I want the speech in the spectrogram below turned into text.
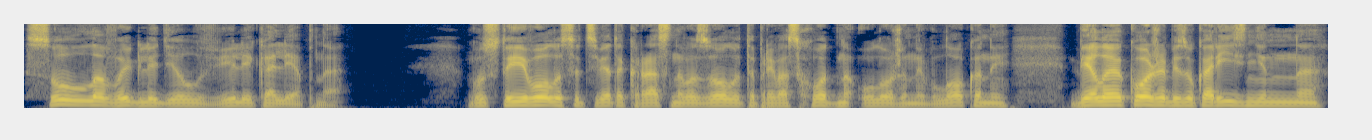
Сулла выглядел великолепно. Густые волосы цвета красного золота превосходно уложены в локоны, белая кожа безукоризненна,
